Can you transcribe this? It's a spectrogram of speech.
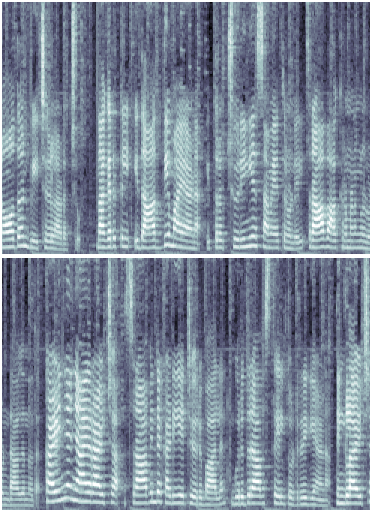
നോർത്തേൺ ബീച്ചുകൾ അടച്ചു. നഗരത്തിൽ ഇതാദ്യമായാണ് ഇത്ര ചുരുങ്ങിയ സമയത്തിനുള്ളിൽ സ്രാവ് ആക്രമണങ്ങൾ ഉണ്ടാകുന്നത്. കഴിഞ്ഞ ഞായറാഴ്ച സ്രാവിന്റെ കടിയേറ്റ ഒരു ബാലൻ ഗുരുതരാവസ്ഥയിൽ തുടരുകയാണ്. തിങ്കളാഴ്ച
